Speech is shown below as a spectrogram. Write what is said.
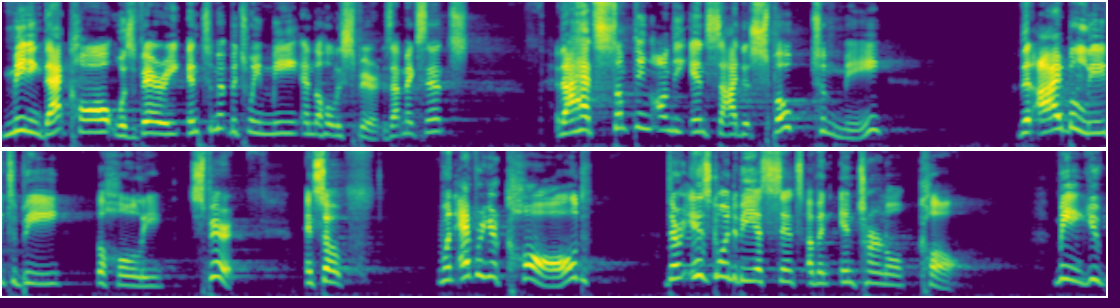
meaning that call was very intimate between me and the Holy Spirit. Does that make sense? And I had something on the inside that spoke to me that I believe to be the Holy Spirit. And so, whenever you're called, there is going to be a sense of an internal call. Meaning you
